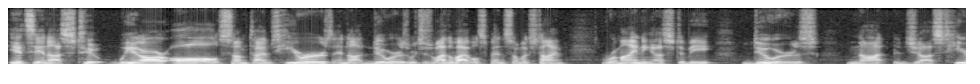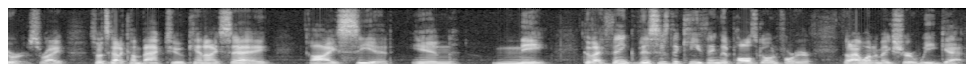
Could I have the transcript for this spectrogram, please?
it's in us too. We are all sometimes hearers and not doers, which is why the Bible spends so much time reminding us to be doers, not just hearers, right? So it's got to come back to can I say, I see it in me? Because I think this is the key thing that Paul's going for here that I want to make sure we get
